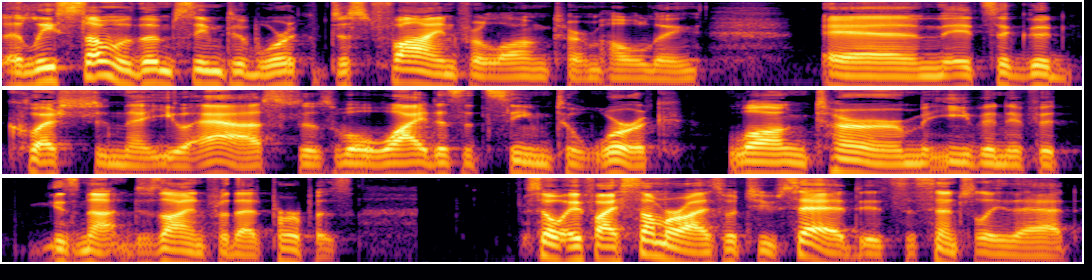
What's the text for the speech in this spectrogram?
at least some of them seem to work just fine for long term holding. And it's a good question that you asked is well, why does it seem to work long term, even if it is not designed for that purpose? So, if I summarize what you said, it's essentially that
